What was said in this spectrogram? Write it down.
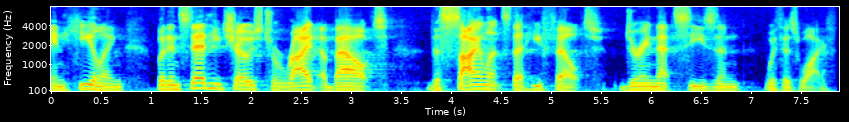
and healing. But instead, he chose to write about the silence that he felt during that season with his wife.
